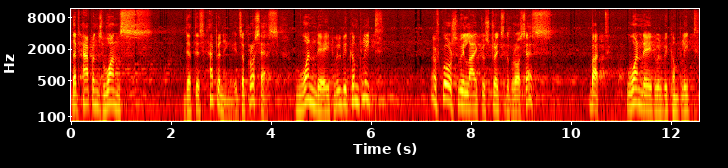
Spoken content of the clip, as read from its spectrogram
that happens once. Death is happening, it's a process. One day it will be complete. Of course, we like to stretch the process, but one day it will be complete.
